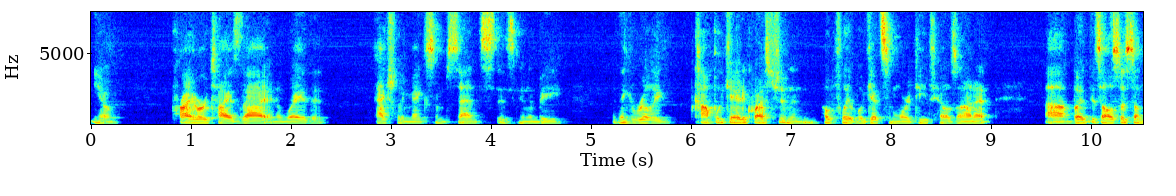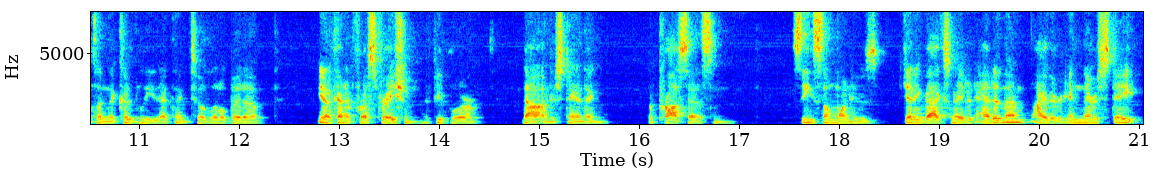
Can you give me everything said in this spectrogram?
you know, prioritize that in a way that actually makes some sense is going to be, I think, really complicated question, and hopefully we'll get some more details on it. Uh, but it's also something that could lead, I think, to a little bit of, you know, kind of frustration if people are not understanding the process and see someone who's getting vaccinated ahead of them, either in their state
